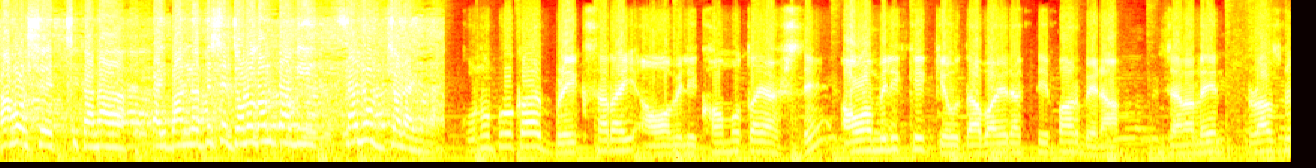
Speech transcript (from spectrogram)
সাহসের ঠিকানা। তাই বাংলাদেশের জনগণকে আমি স্যালুট জানাই। কোনো প্রকার ব্রেক ছাড়াই আওয়ামী লীগ ক্ষমতায় আসছে। আওয়ামী লীগকে কেউ দাবায় রাখতে পারবে না। জানালেন রাজনৈতিক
